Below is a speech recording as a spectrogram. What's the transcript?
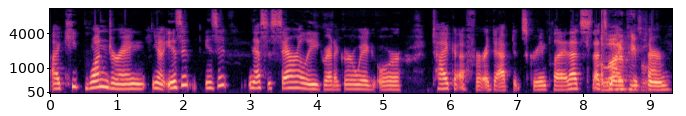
I keep wondering, you know, is it is it necessarily Greta Gerwig or Taika for adapted screenplay? That's that's my people- concern.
